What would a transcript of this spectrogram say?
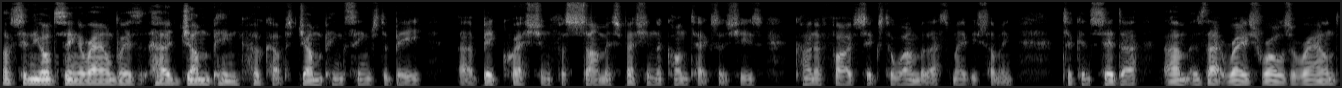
I've seen the odd thing around with her jumping, hookups jumping seems to be a big question for some, especially in the context that she's kind of five, six to one, but that's maybe something to consider um, as that race rolls around.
